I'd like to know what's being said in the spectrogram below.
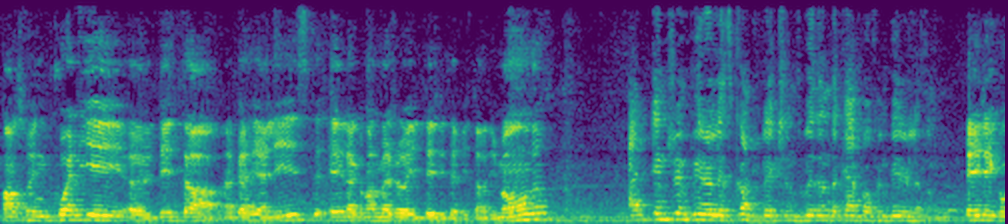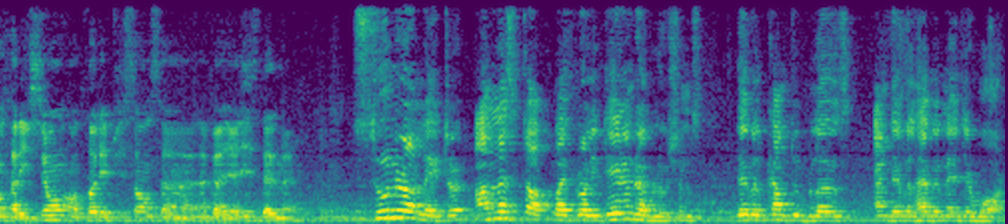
entre une poignée euh, d'États impérialistes et la grande majorité des habitants du monde, et les contradictions entre les puissances euh, impérialistes elles-mêmes. Sooner or later, unless stopped by proletarian revolutions, they will come to blows and they will have a major war.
